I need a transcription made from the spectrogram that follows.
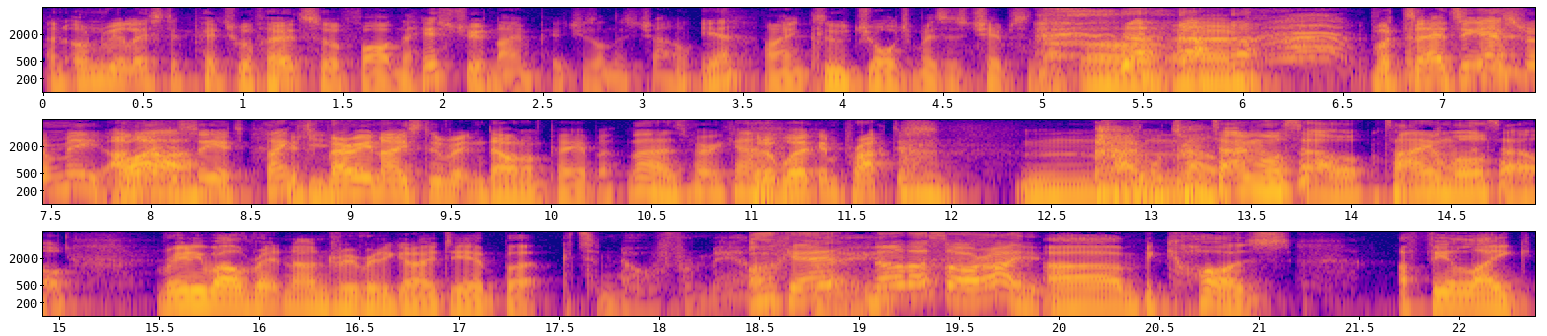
and unrealistic pitch we've heard so far in the history of nine pitches on this channel. Yeah. And I include George Mrs. Chips in that. um, but uh, it's a yes from me. I'd like to see it. Thank it's you. very nicely written down on paper. No, it's very kind. Could it work in practice? Time will tell. Time will tell. Time will tell. Really well written, Andrew. Really good idea, but it's a no from me. I'm Okay. afraid. No, that's all right. um, because I feel like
